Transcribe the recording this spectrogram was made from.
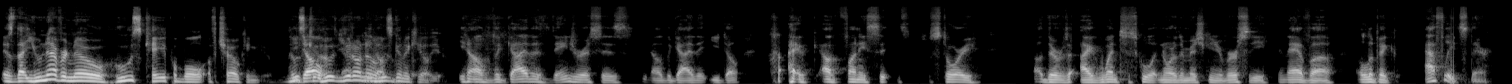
is that you never know who's capable of choking you. Who's, don't. who, you don't You know don't. who's going to kill you. you know, the guy that's dangerous is, you know, the guy that you don't. I, a funny story. Uh, there was, I went to school at Northern Michigan University, and they have uh, Olympic athletes there.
